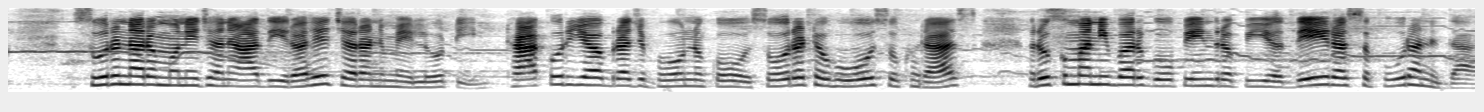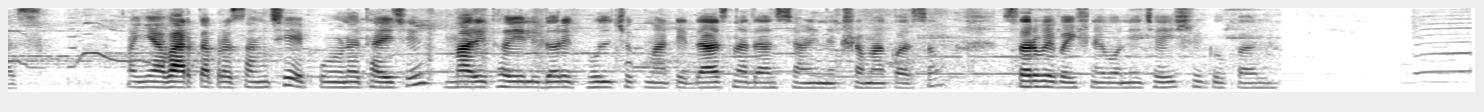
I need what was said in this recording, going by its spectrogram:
સુર નર મુનિજન આદિ રહે ચરણ મેં લોટી. ઠાકુર્ય બ્રજ ભોન કો સોરઠ હુઓ સુખરાસ રૂકમનિબર ગોપેન્દ્ર પિય દે રસ પૂરન દાસ. અહીંયા વાર્તા પ્રસંગ છે પૂર્ણ થાય છે. મારી થયેલી દરેક ભૂલચૂક માટે દાસના દાસ જાણીને ક્ષમા કરશો. સર્વે વૈષ્ણવોને જય શ્રી ગોપાલ.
